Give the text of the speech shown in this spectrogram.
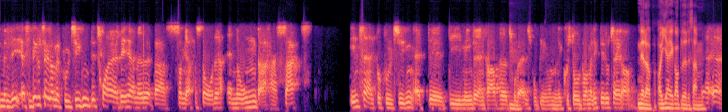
men det, altså det, du taler med politikken, det tror jeg er det her med, at der, som jeg forstår det, er nogen, der har sagt, internt på politikken, at øh, de mente, at Jan Grab havde mm. troværdighedsproblemer, man ikke kunne stole på. Men det er ikke det, du taler om? Netop, og jeg har ikke oplevet det samme? Ja, ja.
